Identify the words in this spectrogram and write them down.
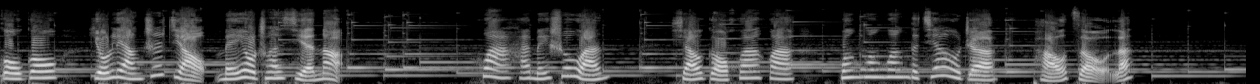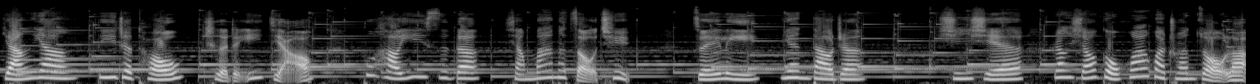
狗狗有两只脚没有穿鞋呢。”话还没说完。小狗花花汪汪汪地叫着跑走了，洋洋低着头扯着衣角，不好意思地向妈妈走去，嘴里念叨着：“新鞋让小狗花花穿走了，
